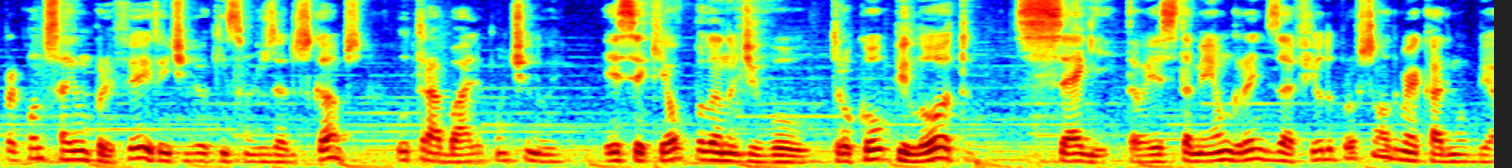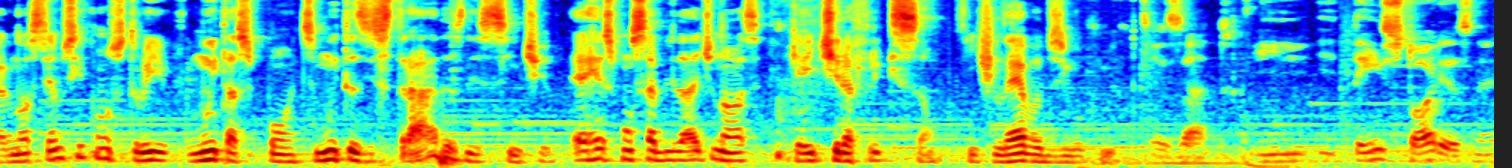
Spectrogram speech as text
para quando sair um prefeito, a gente viu aqui em São José dos Campos, o trabalho continue. Esse aqui é o plano de voo. Trocou o piloto, segue. Então, esse também é um grande desafio do profissional do mercado imobiliário. Nós temos que construir muitas pontes, muitas estradas nesse sentido. É responsabilidade nossa, que aí tira a fricção, a gente leva ao desenvolvimento. Exato. E, e tem histórias né,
